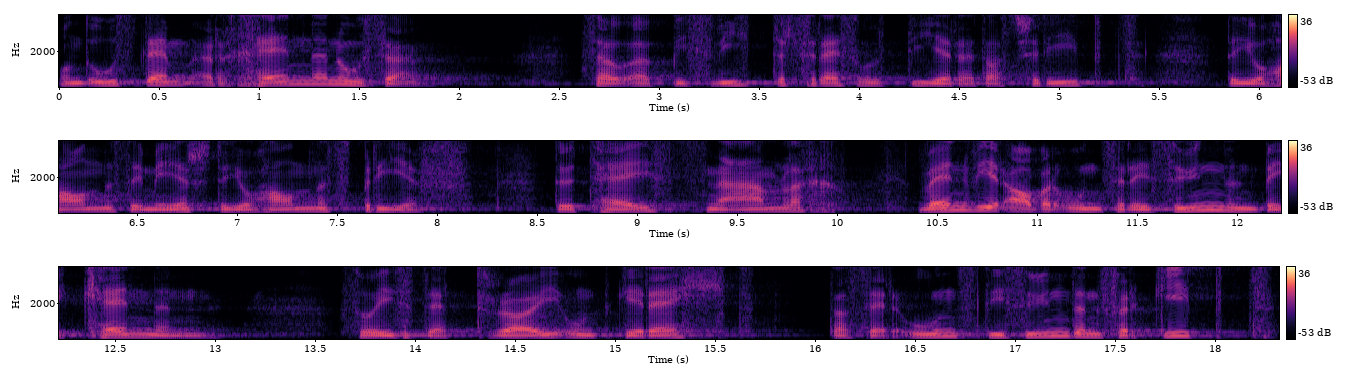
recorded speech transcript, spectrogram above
Und aus dem Erkennen heraus soll etwas weiteres resultieren. Das schreibt der Johannes im ersten Johannesbrief. Dort heißt es nämlich, wenn wir aber unsere Sünden bekennen, so ist er treu und gerecht, dass er uns die Sünden vergibt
